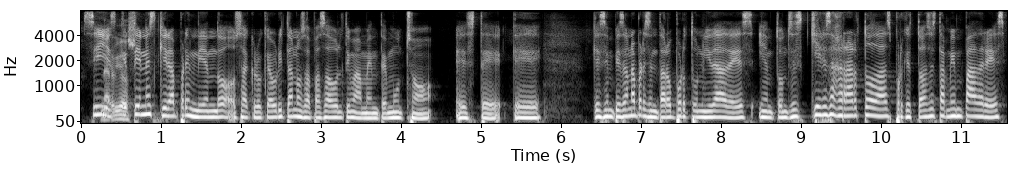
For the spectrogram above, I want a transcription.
Sí, es que tienes que ir aprendiendo. O sea, creo que ahorita nos ha pasado últimamente mucho este, que que se empiezan a presentar oportunidades y entonces quieres agarrar todas porque todas están bien padres,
